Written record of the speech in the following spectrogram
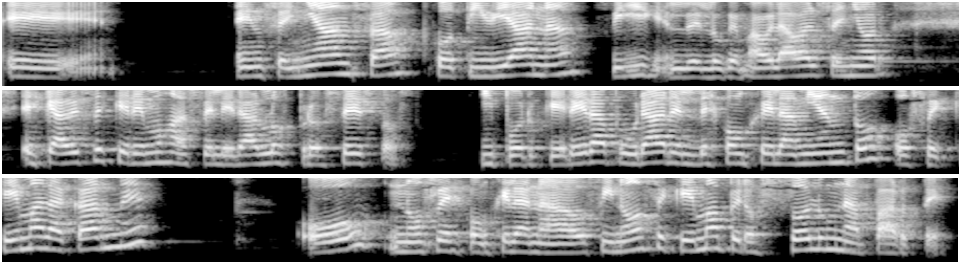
eh, enseñanza cotidiana, ¿sí? de lo que me hablaba el Señor, es que a veces queremos acelerar los procesos y por querer apurar el descongelamiento o se quema la carne o no se descongela nada, o si no, se quema pero solo una parte.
